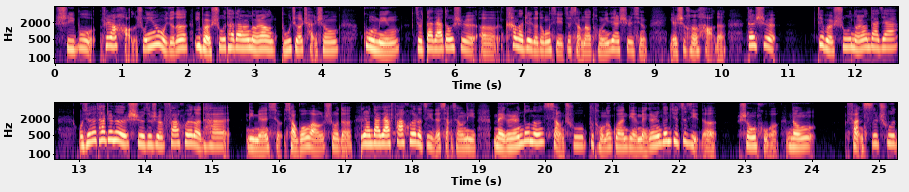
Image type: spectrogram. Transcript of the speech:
是一部非常好的书，因为我觉得一本书它当然能让读者产生共鸣，就大家都是呃看了这个东西就想到同一件事情，也是很好的。但是这本书能让大家，我觉得它真的是就是发挥了它里面小小国王说的，让大家发挥了自己的想象力，每个人都能想出不同的观点，每个人根据自己的生活能反思出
